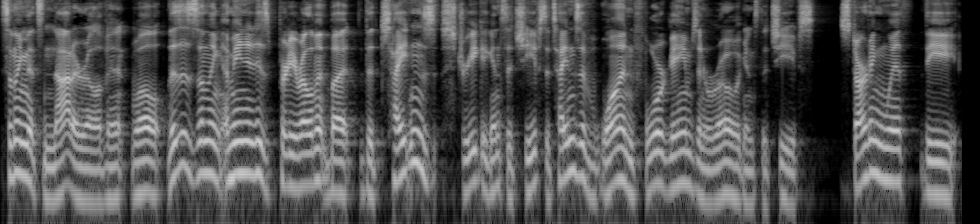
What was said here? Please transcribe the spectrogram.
something that's not irrelevant. Well, this is something. I mean, it is pretty relevant, but the Titans' streak against the Chiefs. The Titans have won four games in a row against the Chiefs, starting with the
